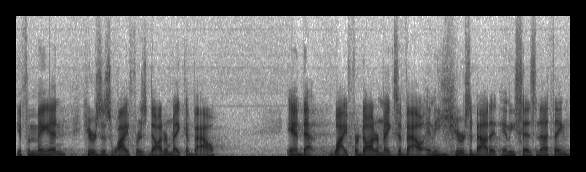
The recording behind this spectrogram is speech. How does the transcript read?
if a man hears his wife or his daughter make a vow, and that wife or daughter makes a vow and he hears about it and he says nothing,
